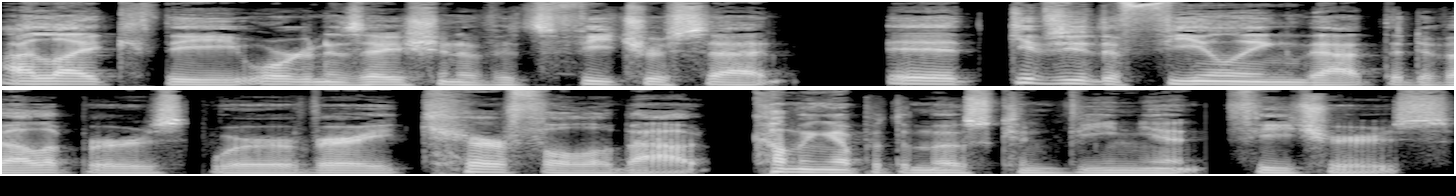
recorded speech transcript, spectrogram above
I like the organization of its feature set. It gives you the feeling that the developers were very careful about coming up with the most convenient features.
